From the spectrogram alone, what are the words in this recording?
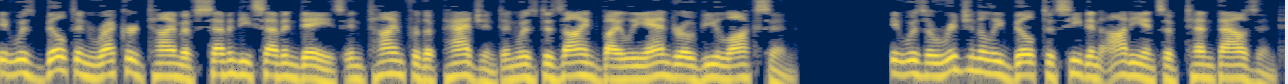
It was built in record time of 77 days in time for the pageant and was designed by Leandro V. Locsin. It was originally built to seat an audience of 10,000.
